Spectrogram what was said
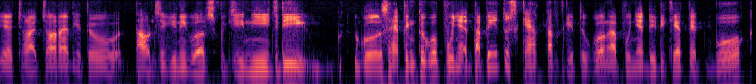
ya coret-coret gitu. Tahun segini gue harus begini. Jadi goal setting tuh gue punya, tapi itu scattered gitu. Gue nggak punya dedicated book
